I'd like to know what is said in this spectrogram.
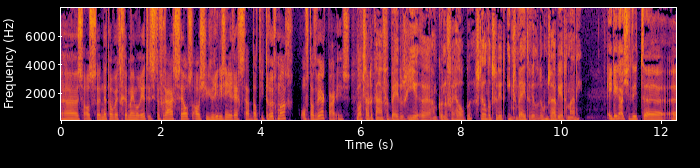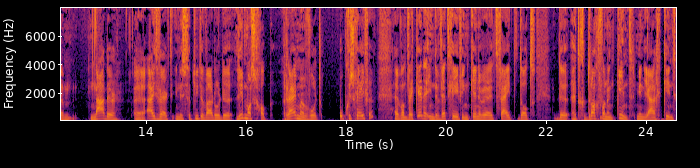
uh, zoals net al werd gememoreerd, is de vraag, zelfs als je juridisch in je recht staat dat die terug mag, of dat werkbaar is. Wat zou de KNVB dus hier uh, aan kunnen verhelpen? Stel dat ze dit iets beter willen doen, Xavier Temadi. Ik denk als je dit uh, um, nader uitwerkt in de statuten, waardoor de lidmaatschap ruimer wordt opgeschreven. Want wij kennen in de wetgeving kennen we het feit dat de, het gedrag van een kind, minderjarig kind,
